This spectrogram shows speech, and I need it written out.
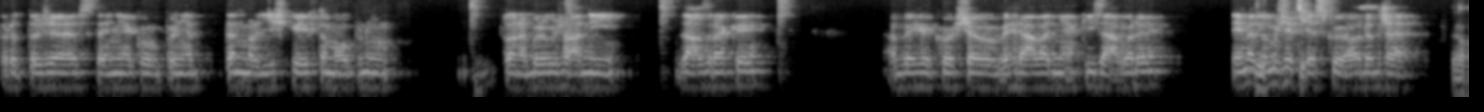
protože stejně jako úplně ten mladíšky v tom Openu, to nebudou žádný zázraky, abych jako šel vyhrávat nějaký závody. Dejme tomu, že v Česku, jo, dobře. Jo.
